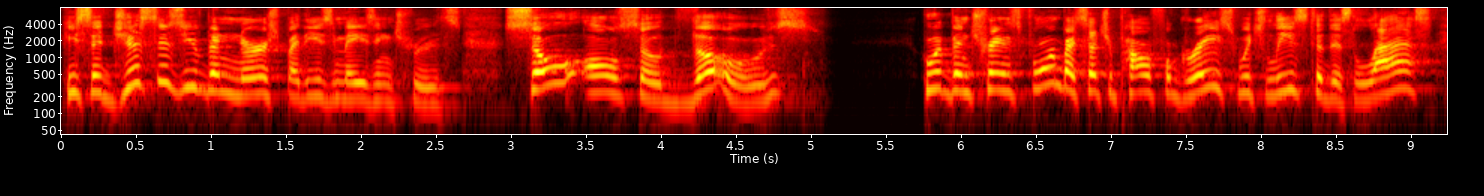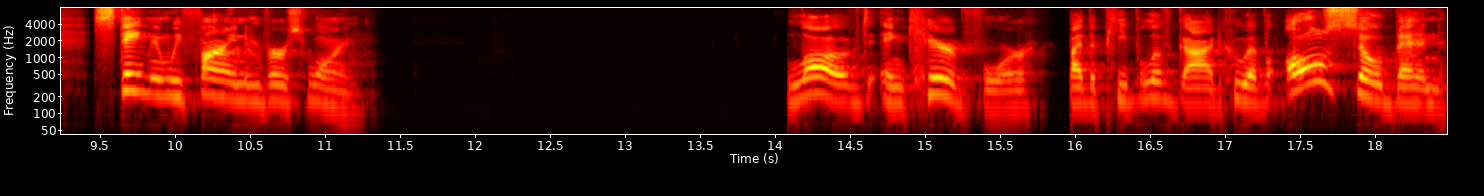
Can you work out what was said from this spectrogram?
He said, Just as you've been nourished by these amazing truths, so also those who have been transformed by such a powerful grace, which leads to this last statement we find in verse 1 loved and cared for by the people of God who have also been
